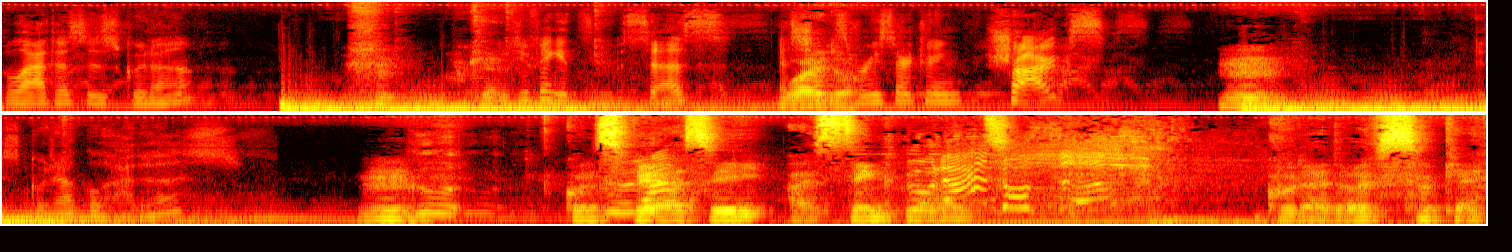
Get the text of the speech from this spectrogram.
Gladys is good at? okay. Did you think it's sus? As Why she was though? researching sharks? Hmm. Is good at Gladys? Hmm. Good. Conspiracy, I think Good not. at sus? Good adults, okay.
